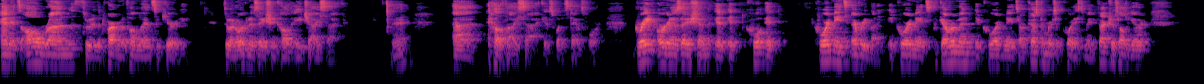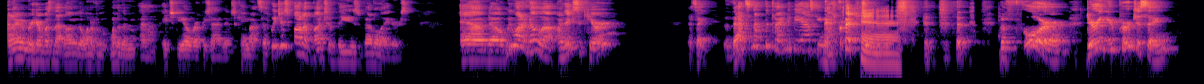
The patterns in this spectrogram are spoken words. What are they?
and it's all run through the Department of Homeland Security through an organization called HISAC. Okay? Uh, Health ISAC is what it stands for. Great organization. It it it coordinates everybody. It coordinates the government. It coordinates our customers. It coordinates the manufacturers all together. And I remember here wasn't that long ago. One of them, one of the uh, HDO representatives came out and says, "We just bought a bunch of these ventilators, and uh, we want to know uh, are they secure?" It's like that's not the time to be asking that question before during your purchasing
